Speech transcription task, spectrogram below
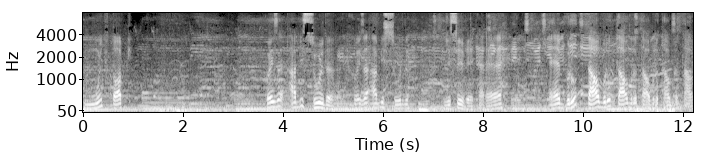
muito top. Coisa absurda, coisa absurda de se ver, cara. É, é brutal, brutal, brutal, brutal, brutal.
